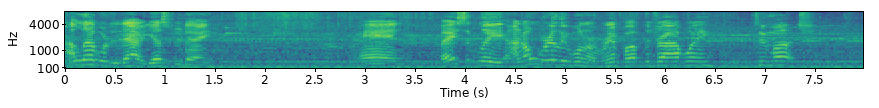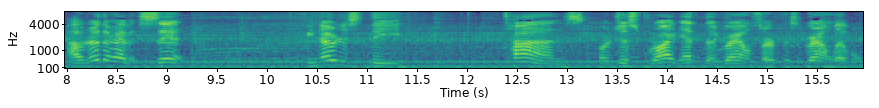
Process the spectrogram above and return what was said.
I leveled it out yesterday. And basically, I don't really want to rip up the driveway too much. I would rather have it set. If you notice, the tines are just right at the ground surface, ground level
